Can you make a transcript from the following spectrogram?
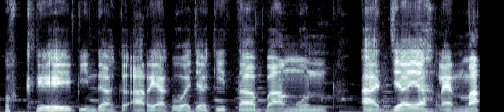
Oke, pindah ke area aku aja kita bangun aja ya landmark.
